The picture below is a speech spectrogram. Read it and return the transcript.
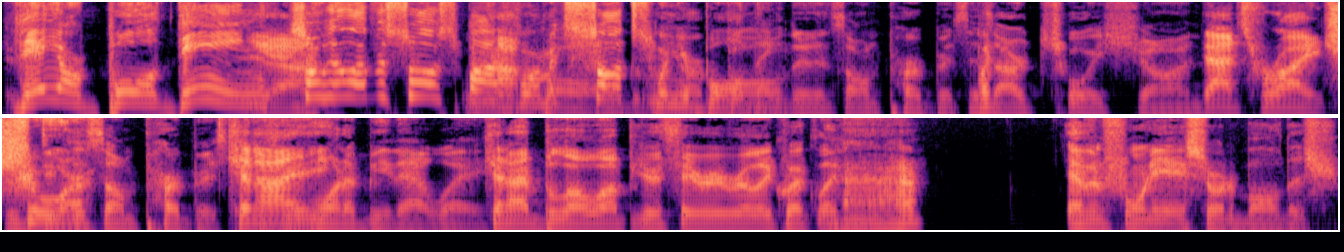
They are balding, Yeah. so he'll have a soft spot We're for him. It bald. sucks when you're balding. bald and it's on purpose. It's But- our choice, Sean. That's right. We do this on purpose. Can I- want to be that way? Can I blow up your theory really quickly? Uh huh. Evan Fournier is sort of baldish.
